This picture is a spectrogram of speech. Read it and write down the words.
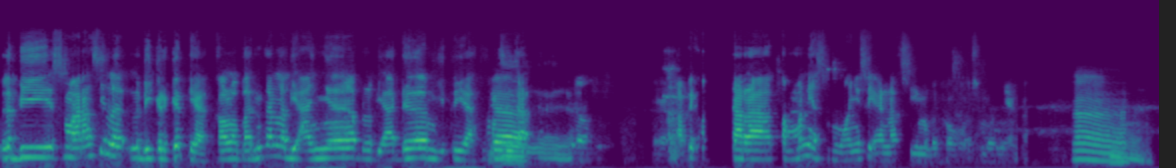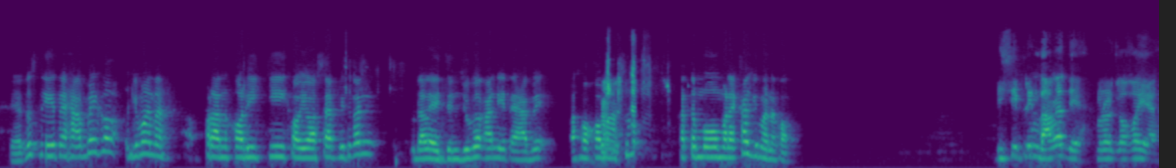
lebih Semarang sih le- lebih greget ya kalau Bandung kan lebih anyep lebih adem gitu ya. Secara- Iya, iya. Ya, tapi kalau secara temen ya semuanya sih enak sih menurut koko semuanya enak. Nah, Hmm. ya terus di ITHB kok gimana? Peran Koriki, Ko Yosef itu kan udah legend juga kan di ITHB. Pas Koko masuk, ketemu mereka gimana kok? Disiplin banget ya menurut koko ya.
